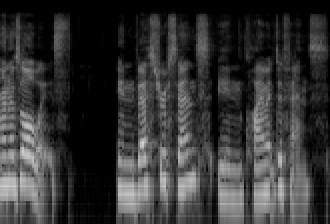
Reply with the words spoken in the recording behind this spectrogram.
And as always, invest your cents in climate defense.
